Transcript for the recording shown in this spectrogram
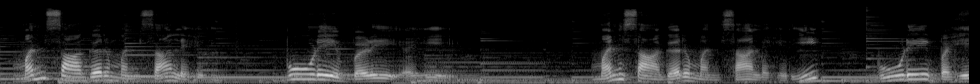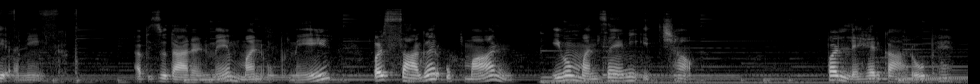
मन सागर मनसा लहरी, बूढ़े बड़े अहे। मन सागर मनसा लहरी, बूढ़े बहे अनेक। अब इस उदाहरण में मन उपमेय पर सागर उपमान एवं मनसा यानी इच्छा। पर लहर का आरोप है।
